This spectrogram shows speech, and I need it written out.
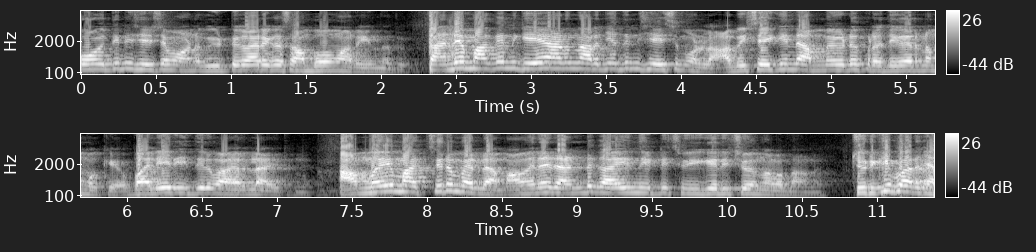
പോയതിനു ശേഷമാണ് വീട്ടുകാരൊക്കെ സംഭവം അറിയുന്നത്. തന്റെ മകൻ ഗേ ആണെന്ന് അറിഞ്ഞതിന് ശേഷമുള്ള അഭിഷേകിന്റെ അമ്മയുടെ പ്രതികരണമൊക്കെ വലിയ രീതിയിൽ വൈറലായിരുന്നു അമ്മയും അച്ഛനും എല്ലാം അവനെ രണ്ട് കൈ നീട്ടി സ്വീകരിച്ചു എന്നുള്ളതാണ്. ചുരുക്കി പറഞ്ഞ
